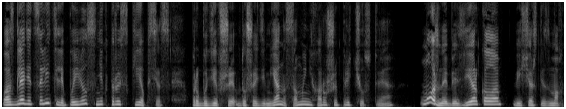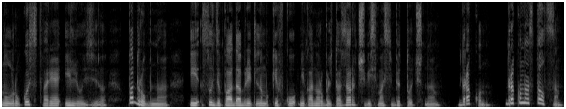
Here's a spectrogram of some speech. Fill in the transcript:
Во взгляде целителя появился некоторый скепсис, пробудивший в душе Демьяна самые нехорошие предчувствия. «Можно и без зеркала», – Вещерский взмахнул рукой, сотворяя иллюзию. Подробную и, судя по одобрительному кивку Никанор Бальтазарович, весьма себе точную. Дракон. Дракон остался.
